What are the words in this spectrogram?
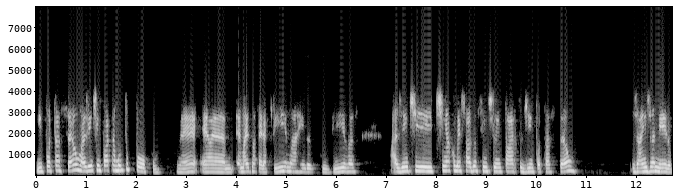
Importação, a gente importa muito pouco, né, é, é mais matéria-prima, rendas exclusivas. A gente tinha começado a sentir o impacto de importação já em janeiro,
